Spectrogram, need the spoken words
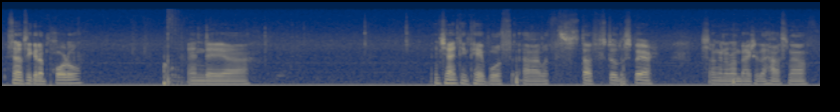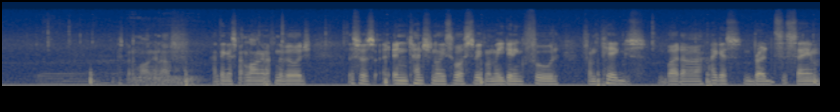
That's enough to get a portal and a uh, enchanting table with uh, with stuff still to spare. So I'm gonna run back to the house now. It's been long enough. I think I spent long enough in the village. This was intentionally supposed to be me getting food from pigs, but uh, I guess bread's the same.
